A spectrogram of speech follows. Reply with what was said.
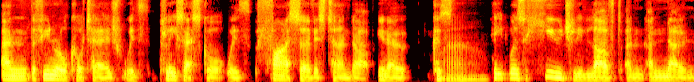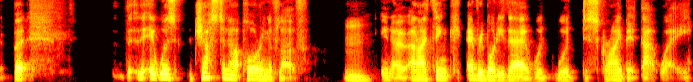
and the funeral cortege with police escort, with fire service turned up, you know, because wow. he was hugely loved and, and known. But it was just an outpouring of love mm. you know and i think everybody there would would describe it that way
